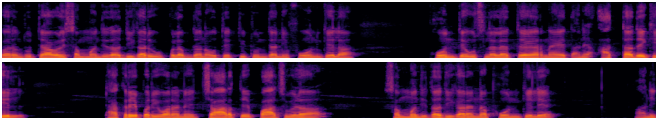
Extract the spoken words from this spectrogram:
परंतु त्यावेळी संबंधित अधिकारी उपलब्ध नव्हते. तिथून त्यांनी फोन केला. फोन ते उचलायला तयार नाहीत आणि आत्ता देखील ठाकरे परिवाराने चार ते पाच वेळा संबंधित अधिकाऱ्यांना फोन केले आणि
